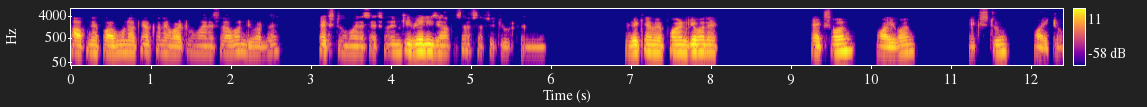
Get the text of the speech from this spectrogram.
आपने फार्मूला क्या करना है? Y two minus y one divide by x two minus x one इनकी वैल्यूज़ यहाँ पे सिर्फ़ सब्सिट्यूट करनी है। देखिए हमें पॉइंट गिवन है x one y one x two y two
